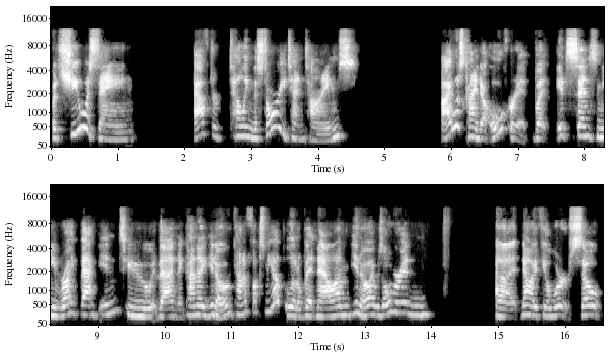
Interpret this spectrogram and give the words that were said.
but she was saying after telling the story 10 times, I was kind of over it, but it sends me right back into that. And it kind of, you know, kind of fucks me up a little bit now. I'm, you know, I was over it and uh, now I feel worse. So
